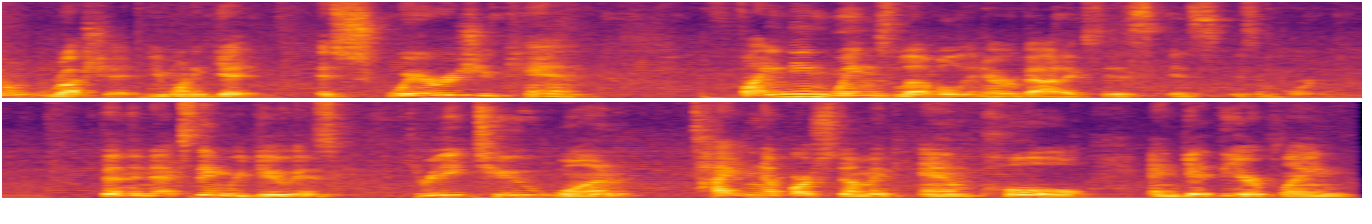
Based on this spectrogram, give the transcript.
don't rush it. You want to get as square as you can. Finding wings level in aerobatics is, is, is important. Then the next thing we do is three, two, one, tighten up our stomach and pull and get the airplane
